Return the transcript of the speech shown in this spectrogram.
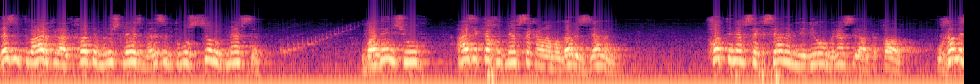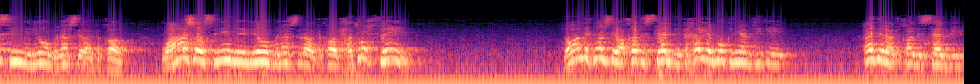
لازم تبقى عارف الاعتقاد ده ملوش لازمة. لازم تبص له بنفسك. وبعدين شوف عايزك تاخد نفسك على مدار الزمن. حط نفسك سنة من اليوم بنفس الاعتقاد وخمس سنين من اليوم بنفس الاعتقاد وعشر سنين من اليوم بنفس الاعتقاد هتروح فين؟ لو عندك نفس الاعتقاد السلبي تخيل ممكن يعمل فيك إيه؟ ادي الاعتقاد السلبي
